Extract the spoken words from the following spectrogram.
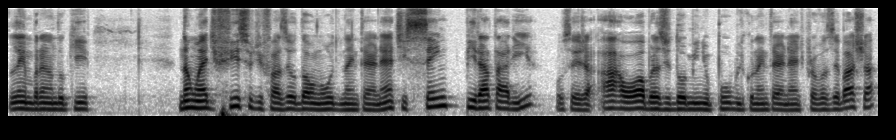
lembrando que não é difícil de fazer o download na internet sem pirataria, ou seja, há obras de domínio público na internet para você baixar.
